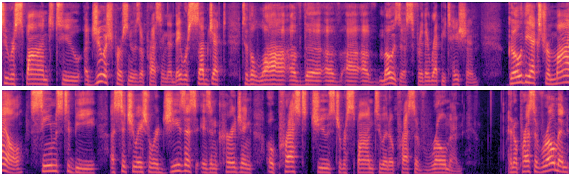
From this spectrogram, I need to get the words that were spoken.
to respond to a Jewish person who is oppressing them. They were subject to the law of the of uh, of Moses for their reputation. Go the extra mile seems to be a situation where Jesus is encouraging oppressed Jews to respond to an oppressive Roman an oppressive Roman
